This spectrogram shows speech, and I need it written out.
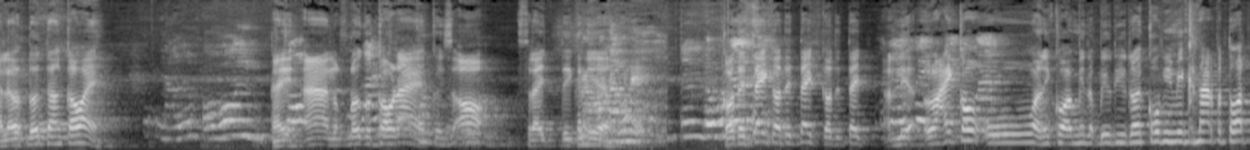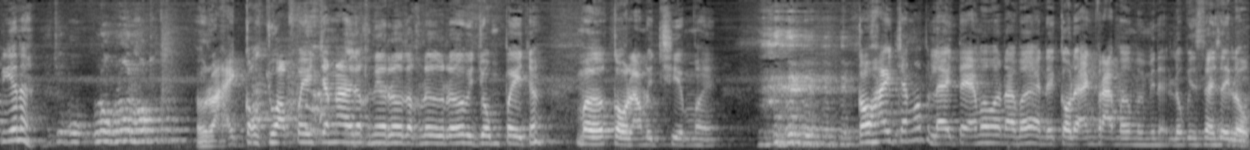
ឥឡូវដូចតាំងកោហើយ នៅអូយ ហើយអាលោកដូចក៏កោដែរឃើញស្អកស្រែកទីគ្នា ទៅលោក ក៏តិចតិចក៏តិចតិចក៏តិចតិចអាលៀកឡាយកោអូអានេះក៏អត់មានរបៀបទីរយក៏វាមានຂະຫນាតបន្ទាត់វាណា ជុំលោកនោះរហូត រាយកោជាប់ពេកចឹងហើយដល់គ្នារើដល់គ្នារើវាយំពេកចឹងមើលកោឡើងដូចឈាមហើយកោហើយចឹងប្រឡែកតែមើលដល់មើលអានេះកោដែលអញប្រាប់មើលមានលោកមានស្រីស្អីលោក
